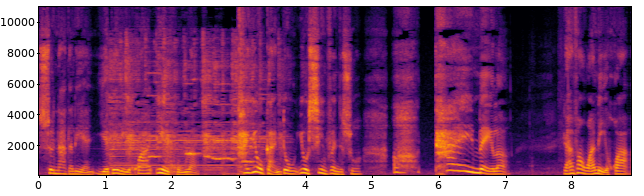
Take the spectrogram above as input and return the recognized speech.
孙娜的脸也被礼花映红了，她又感动又兴奋地说：“哦，太美了！”燃放完礼花，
